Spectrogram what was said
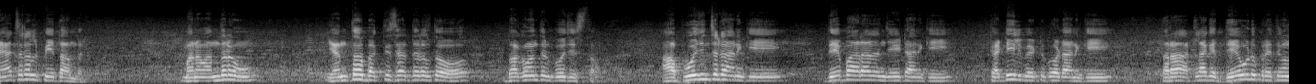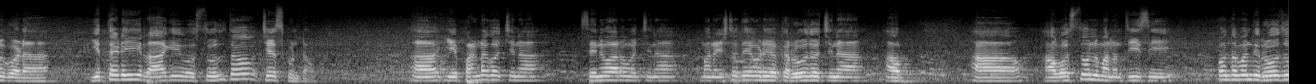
నేచురల్ పీతాంబరి. మనం అందరం ఎంతో భక్తి శ్రద్ధలతో భగవంతుని పూజిస్తాం. ఆ పూజించడానికి దీపారాధన చేయడానికి కడ్డీలు పెట్టుకోవడానికి తర్వాత అట్లాగే దేవుడు ప్రతిమలు కూడా ఇత్తడి రాగి వస్తువులతో చేసుకుంటాం. ఏ పండగ వచ్చినా శనివారం వచ్చినా మన ఇష్టదేవుడి యొక్క రోజు వచ్చినా ఆ వస్తువులను మనం తీసి కొంతమంది రోజు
